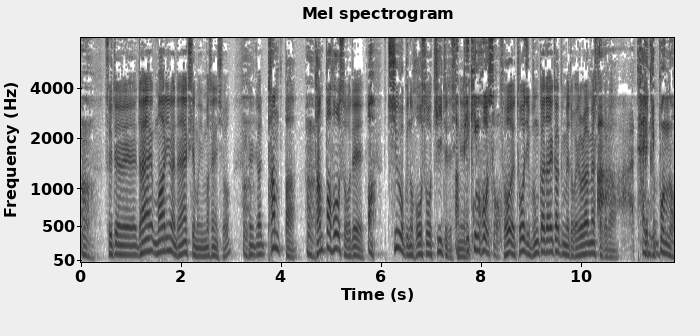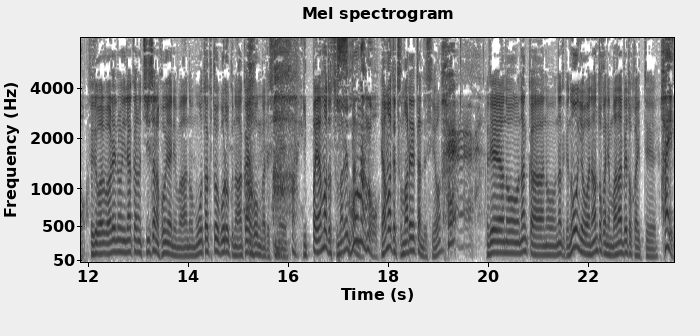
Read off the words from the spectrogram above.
うん。それで、大学、周りには大学生もいませんでしょ？うん。短波、短波放送で、中国の放送を聞いてですね。北京放送。そう当時文化大革命とかいろいろありましたから。対日本の。それで我々の田舎の小さな本屋にも、あの、毛沢東語録の赤い本がですね、いっぱい山で積まれてたそうなの？山で積まれてたんですよ。へえ。で、あの、なんか、あの、なんだっけ、農業はなんとかに学べとか言って、はい。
